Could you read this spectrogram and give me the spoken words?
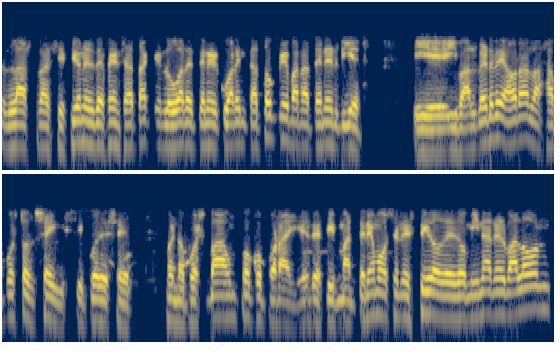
las transiciones defensa-ataque, en lugar de tener 40 toques, van a tener 10. Y, Valverde ahora las ha puesto en 6, si puede ser. Bueno, pues va un poco por ahí. Es decir, mantenemos el estilo de dominar el balón,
